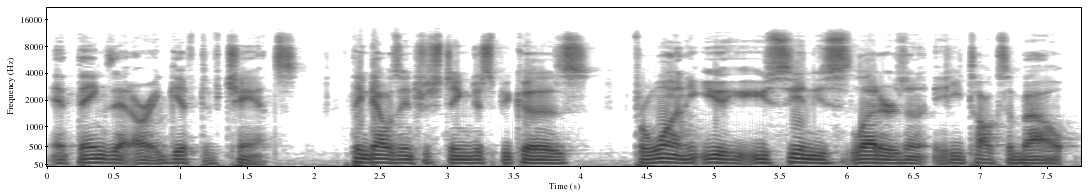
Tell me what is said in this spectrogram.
and things that are a gift of chance. I think that was interesting just because for one, you you see in these letters, uh, he talks about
